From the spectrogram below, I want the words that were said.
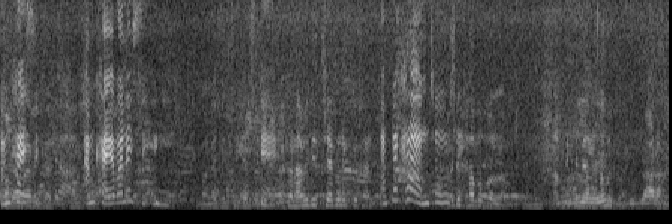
আমি খাইছি। আমি খাইয়ে বানাইছি। হ্যাঁ। এখন আমি দিচ্ছি এখন একটু খান। আপনি খান সমস্যা খাব বললাম। আপনি খেলে আমি খাব তো। ওই তো ভালো হয়।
